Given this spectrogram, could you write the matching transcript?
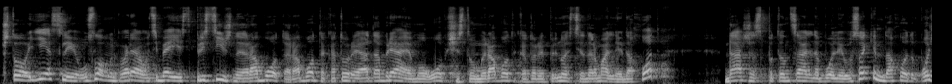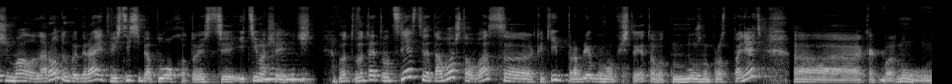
что если, условно говоря, у тебя есть престижная работа, работа, которая одобряема обществом и работа, которая приносит тебе нормальный доход, даже с потенциально более высоким доходом очень мало народу выбирает вести себя плохо, то есть э, идти мошенничать. Mm-hmm. Вот, вот это вот следствие того, что у вас э, какие-то проблемы в обществе. Это вот нужно просто понять, э, как бы, ну,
